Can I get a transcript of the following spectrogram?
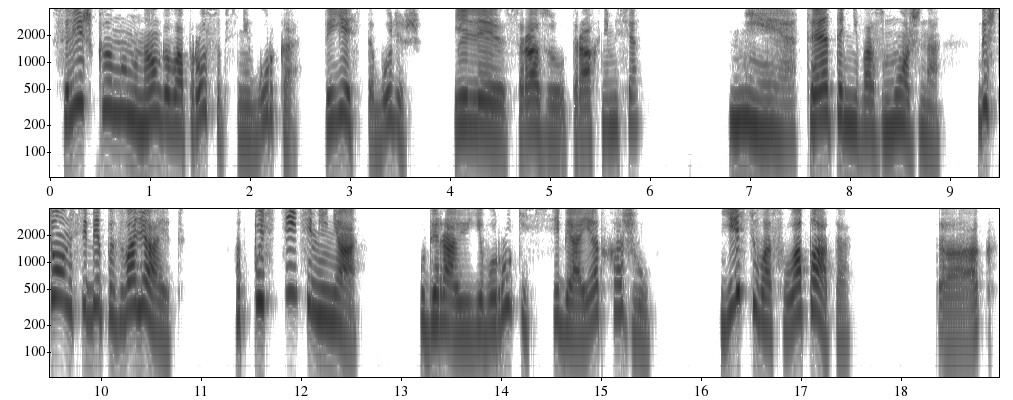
«Слишком много вопросов, Снегурка. Ты есть-то будешь? Или сразу трахнемся? Нет, это невозможно. Да что он себе позволяет? Отпустите меня! Убираю его руки с себя и отхожу. Есть у вас лопата? Так.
